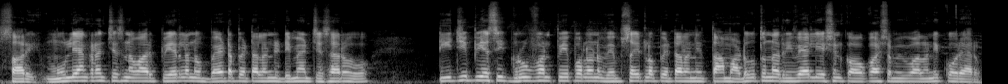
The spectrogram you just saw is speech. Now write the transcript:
సారీ మూల్యాంకనం చేసిన వారి పేర్లను బయట పెట్టాలని డిమాండ్ చేశారు. టీజీపీఎస్సీ గ్రూప్ వన్ పేపర్లను వెబ్సైట్లో పెట్టాలని తాము అడుగుతున్న రివాల్యుయేషన్కు అవకాశం ఇవ్వాలని కోరారు.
